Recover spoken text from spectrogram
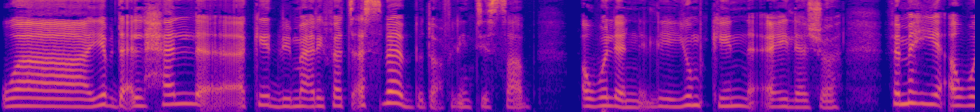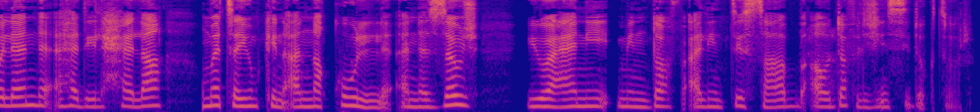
ويبدأ الحل أكيد بمعرفة أسباب ضعف الانتصاب. أولا ليمكن علاجه. فما هي أولا هذه الحالة؟ ومتى يمكن أن نقول أن الزوج يعاني من ضعف الانتصاب أو ضعف الجنسي دكتور؟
